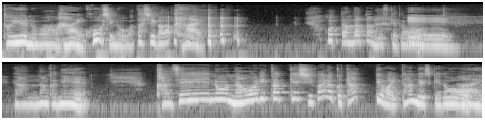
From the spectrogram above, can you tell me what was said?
というのは、はい講師の私がはい。発端だったんですけど、ええええいやなんかね、風邪の治りかけしばらく経ってはいたんですけど、はい。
